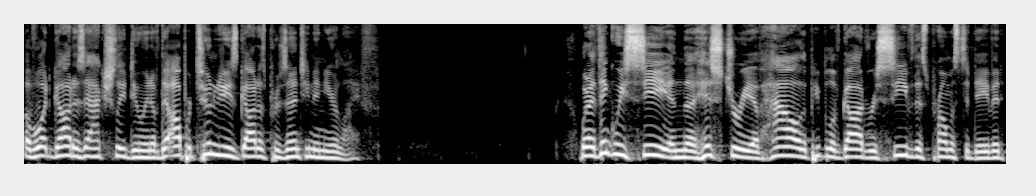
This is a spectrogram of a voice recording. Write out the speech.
of what God is actually doing, of the opportunities God is presenting in your life. What I think we see in the history of how the people of God received this promise to David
